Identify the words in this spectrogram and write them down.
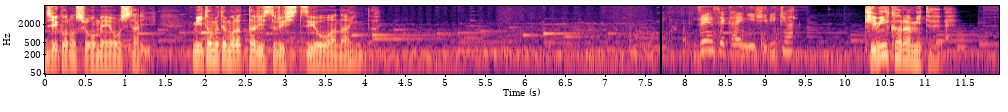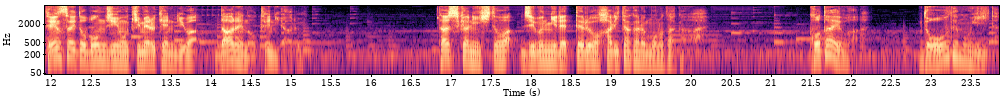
自己の証明をしたり認めてもらったりする必要はないんだ。全世界に響き渡君から見て天才と凡人を決める権利は誰の手にある？確かに人は自分にレッテルを貼りたがるものだが答えはどうでもいいだ。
